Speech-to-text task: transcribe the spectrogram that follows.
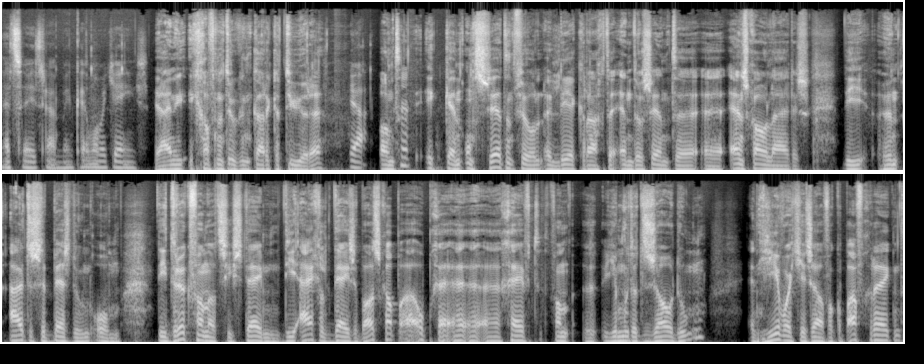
et cetera. Ben ik helemaal met je eens. Ja, en ik, ik gaf natuurlijk een karikatuur, hè? Ja. Want ik ken ontzettend veel leerkrachten en docenten uh, en schoolleiders die hun uiterste best doen om die druk van dat systeem, die eigenlijk deze boodschap opgeeft, van uh, je moet het zo doen. En hier word je zelf ook op afgerekend,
